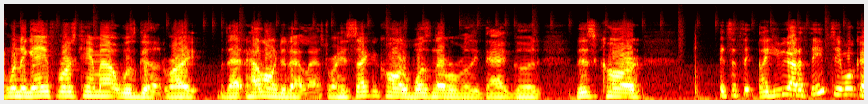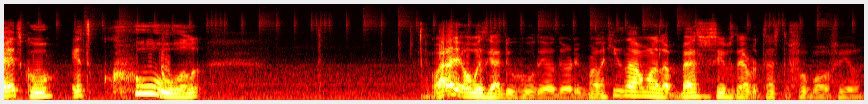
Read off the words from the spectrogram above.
when the game first came out was good, right? But that how long did that last, right? His second card was never really that good. This card, it's a th- like if you got a theme team, okay, it's cool. It's cool. Why they always gotta do Julio dirty, bro? Like he's not one of the best receivers to ever touch the football field.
